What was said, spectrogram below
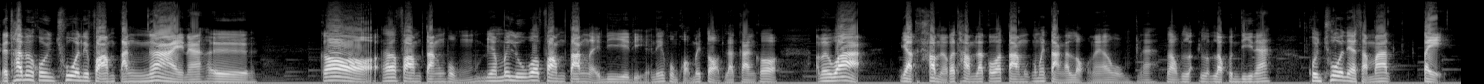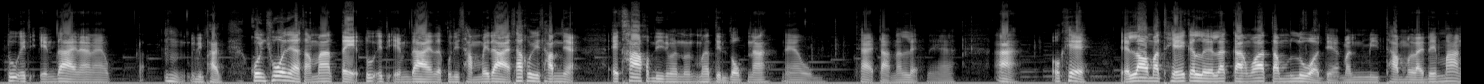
แต่ถ้าเป็นคนชั่วในฟาร์มตังง่ายนะ เออ ก็ถ้าฟาร์มตังค์ผมยังไม่รู้ว่าฟาร์มตังค์ไหนดีดิอันนี้ผมขอไม่ตอบแล้วกันก็ เอาไม่ว่าอยากทำเดี๋ยวก็ทำแล้วก็ว่าตังค์ก็ไม่ต่างกันหรอกนะครับผมนะเราเราคนดีนะ คนชั่วเนี่ยสามารถเตะตู้ ATM ได้นะนะครับอืมอินพันธ์คนชั่วเนี่ยสามารถเตะตู้ ATM ได้แต่คนที่ทำไม่ได้ ถ้าคนที่ทำเนี่ยไอ้ค่าความดีมันมันติดลบนะนะครับผมใช่ตามนั้นแหละนะฮะอะโอเค เดี๋ยวเรามาเทสกันเลยละกันว่าตำรวจเนี่ยมันมีทำอะไรได้มั่ง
